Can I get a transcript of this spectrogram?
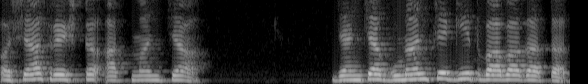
अशा श्रेष्ठ आत्मांच्या ज्यांच्या गुणांचे गीत बाबा गातात.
